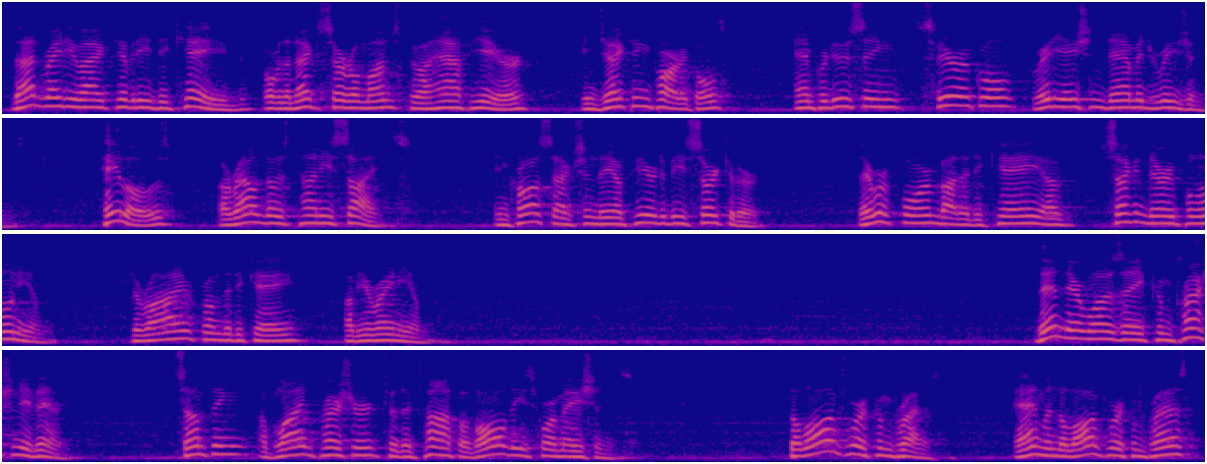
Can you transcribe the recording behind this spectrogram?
That radioactivity decayed over the next several months to a half year, ejecting particles and producing spherical radiation damage regions, halos around those tiny sites. In cross-section, they appear to be circular. They were formed by the decay of secondary polonium, derived from the decay of uranium. Then there was a compression event Something applied pressure to the top of all these formations. The logs were compressed, and when the logs were compressed,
